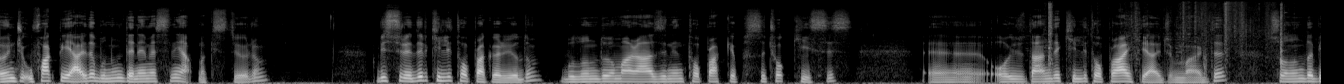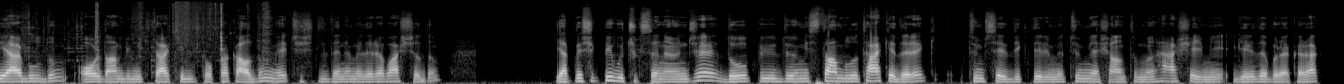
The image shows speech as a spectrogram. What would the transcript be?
önce ufak bir yerde bunun denemesini yapmak istiyorum. Bir süredir kirli toprak arıyordum. Bulunduğum arazinin toprak yapısı çok kilsiz. Ee, o yüzden de kirli toprağa ihtiyacım vardı. Sonunda bir yer buldum. Oradan bir miktar kirli toprak aldım ve çeşitli denemelere başladım. Yaklaşık bir buçuk sene önce doğup büyüdüğüm İstanbul'u terk ederek tüm sevdiklerimi, tüm yaşantımı, her şeyimi geride bırakarak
